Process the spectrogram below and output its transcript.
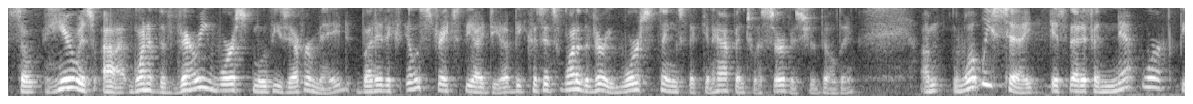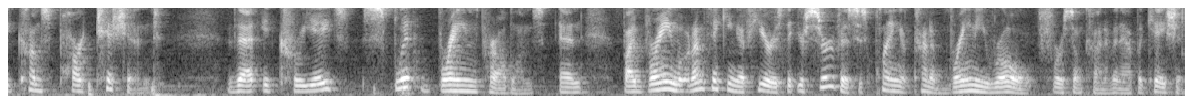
So here was uh, one of the very worst movies ever made, but it illustrates the idea because it's one of the very worst things that can happen to a service you're building. Um, what we say is that if a network becomes partitioned, that it creates split brain problems. And by brain, what I'm thinking of here is that your service is playing a kind of brainy role for some kind of an application.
